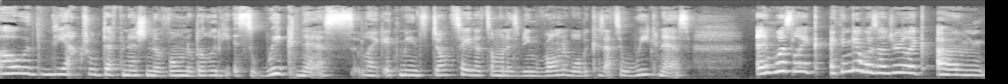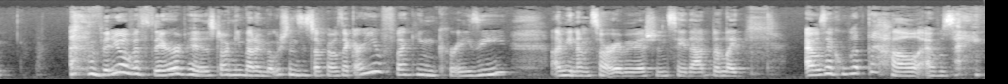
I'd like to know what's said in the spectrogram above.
Oh, the actual definition of vulnerability is weakness. Like it means don't say that someone is being vulnerable because that's a weakness. And it was like I think it was under like um video of a therapist talking about emotions and stuff. I was like, are you fucking crazy? I mean, I'm sorry, maybe I shouldn't say that, but like, I was like, what the hell? I was like,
